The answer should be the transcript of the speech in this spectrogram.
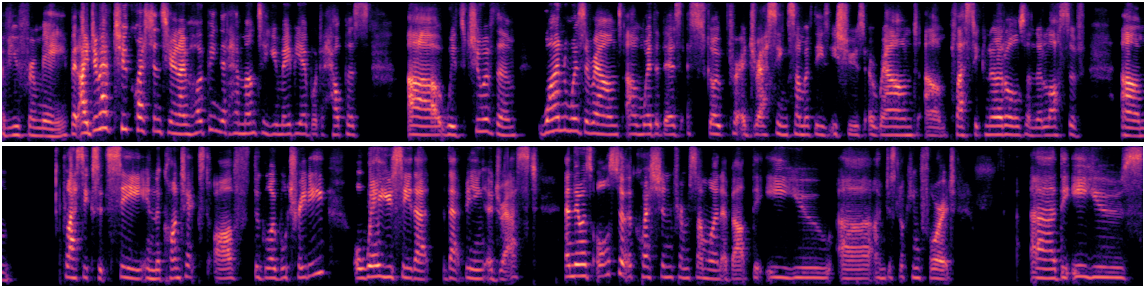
a view from me. But i do have two questions here and i'm hoping that Hemantha you may be able to help us uh, with two of them one was around um, whether there's a scope for addressing some of these issues around um, plastic nurdles and the loss of um, plastics at sea in the context of the global treaty, or where you see that that being addressed. And there was also a question from someone about the EU. Uh, I'm just looking for it. Uh, the EU's,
